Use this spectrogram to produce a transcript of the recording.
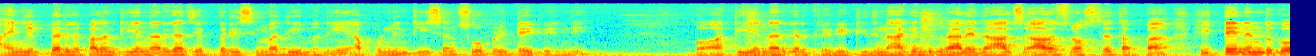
ఆయన చెప్పారు కదా పలానా టీఎన్ఆర్ గారు చెప్పారు ఈ సినిమా తీయమని అప్పుడు నేను తీసాను సూపర్ హిట్ అయిపోయింది. బా టీఎన్ఆర్ గారి క్రెడిట్ ఇది నాకెందుకు రాలేదు? ఆలోచన ఆలోచన వస్తే తప్ప హిట్ అయినందుకో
